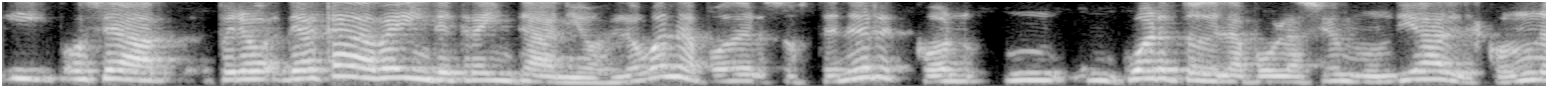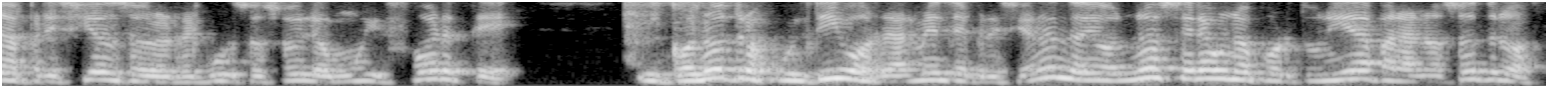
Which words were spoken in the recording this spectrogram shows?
y, o sea, pero de acá a 20, 30 años, ¿lo van a poder sostener con un, un, cuarto de la población mundial, con una presión sobre el recurso suelo muy fuerte y con otros cultivos realmente presionando? Digo, ¿no será una oportunidad para nosotros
